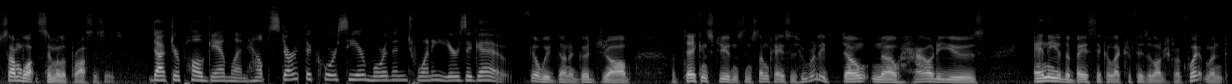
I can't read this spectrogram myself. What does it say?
somewhat similar processes. Dr. Paul Gamlin helped start the course here more than 20 years ago. I feel we've done a good job of taking students in some cases who really don't know how to use any of the basic electrophysiological equipment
